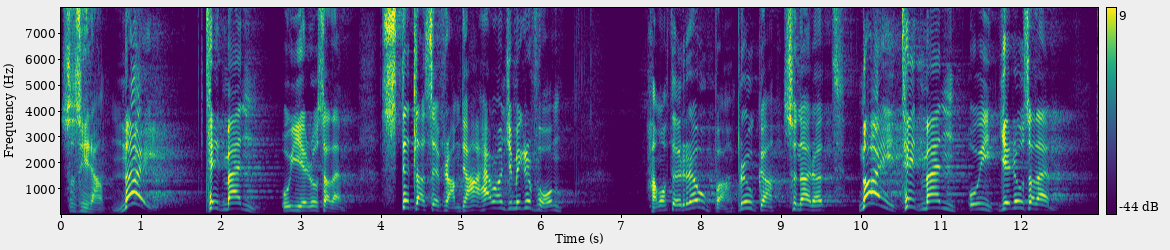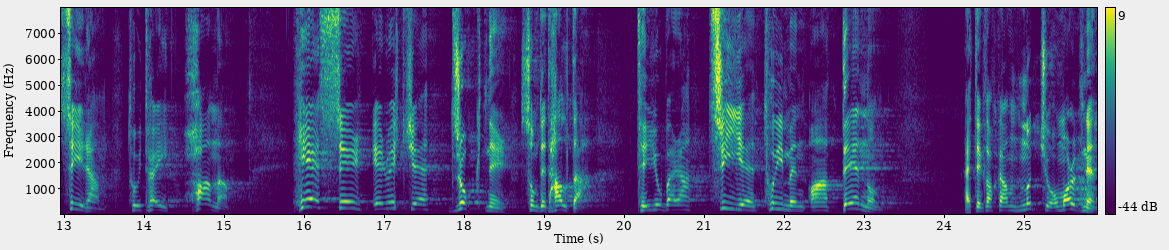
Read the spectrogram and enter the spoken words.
Så säger han, nej, till män och Jerusalem. Stittla sig fram, det här har inte mikrofon. Han måtte råpa, bruka sånne rødt. Nei, tid menn i Jerusalem, sier han, tog tøy hana. Heser er ikke drukner som ditt halda. Til jo bare tre tøymen av denon. Etter klokka nødjo om morgenen.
